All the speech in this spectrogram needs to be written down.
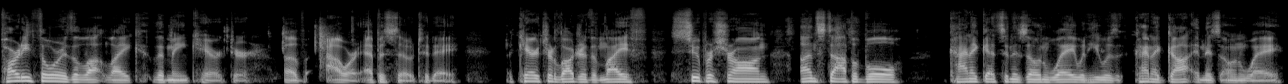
Party Thor is a lot like the main character of our episode today. A character larger than life, super strong, unstoppable, kind of gets in his own way when he was kind of got in his own way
